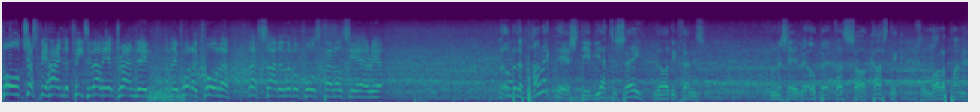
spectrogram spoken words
Ball just behind the feet of Elliot Grandin, and they've won a corner left side of Liverpool's penalty area. A little bit of panic there, Steve, you have to say, with our defence. When I say a little bit, that's sarcastic. There's a lot of panic.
